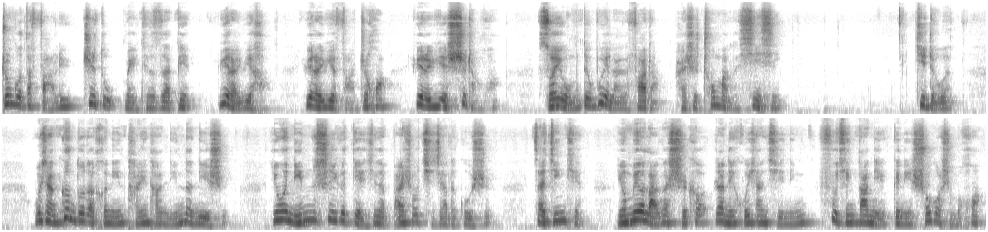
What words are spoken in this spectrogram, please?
中国的法律制度每天都在变，越来越好。越来越法制化，越来越市场化，所以我们对未来的发展还是充满了信心。记者问：“我想更多的和您谈一谈您的历史，因为您是一个典型的白手起家的故事。在今天，有没有哪个时刻让您回想起您父亲当年跟您说过什么话，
